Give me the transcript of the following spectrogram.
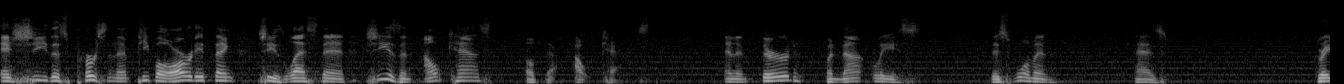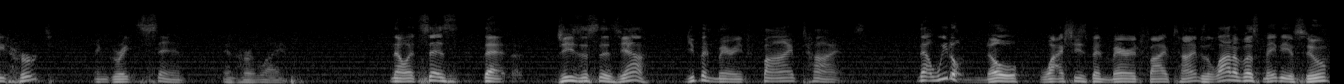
is she this person that people already think she's less than, she is an outcast of the outcast. And then third, but not least, this woman has great hurt and great sin in her life. Now it says that Jesus says, Yeah, you've been married five times. Now, we don't know why she's been married five times. A lot of us maybe assume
